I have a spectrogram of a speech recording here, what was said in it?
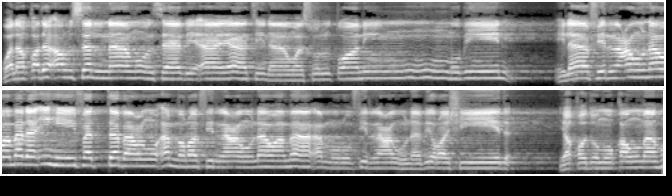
ولقد أرسلنا موسى بآياتنا وسلطان مبين. إلى فرعون وملئه فاتبعوا أمر فرعون وما أمر فرعون برشيد. يقدم قومه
